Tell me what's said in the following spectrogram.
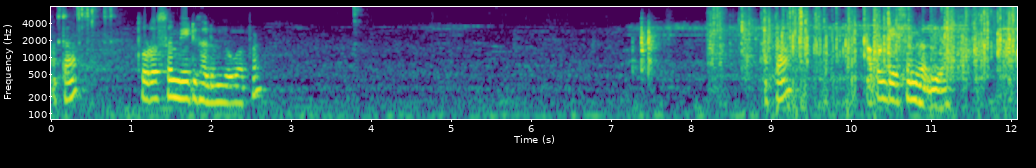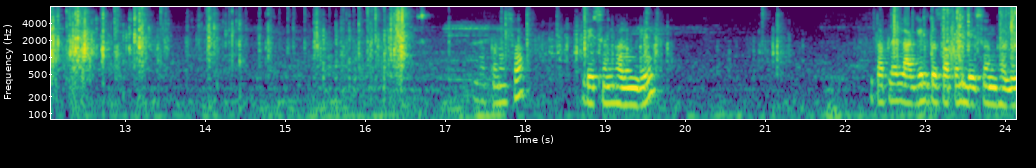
आता थोडंसं मीठ घालून घेऊ आपण. आपण बेसन घालूया. आपण असं बेसन घालून घेऊ. आता आपल्याला लागेल तसं आपण बेसन घालू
